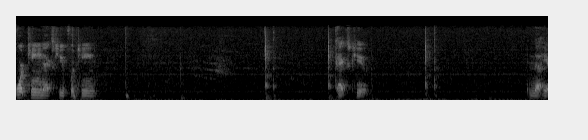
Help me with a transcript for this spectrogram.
14x cubed, 14 x cubed. And now here,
